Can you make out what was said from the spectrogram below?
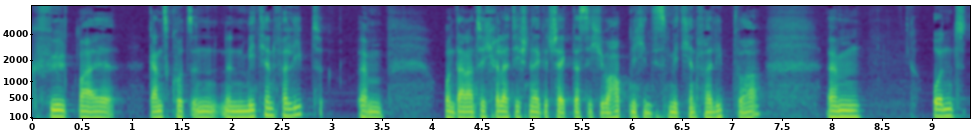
gefühlt mal ganz kurz in, ein Mädchen verliebt ähm, und dann natürlich relativ schnell gecheckt, dass ich überhaupt nicht in dieses Mädchen verliebt war. Ähm, und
